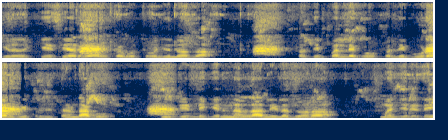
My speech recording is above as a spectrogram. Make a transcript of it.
ఈరోజు కేసీఆర్ గారి ప్రభుత్వం వచ్చిన తర్వాత ప్రతి పల్లెకు ప్రతి గూడానికి ప్రతి తండాకు ఇంటింటికి నల్ల నీళ్ళ ద్వారా మంచినీటి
